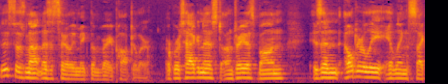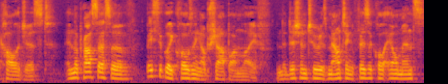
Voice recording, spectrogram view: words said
This does not necessarily make them very popular. Our protagonist, Andreas Ban, is an elderly ailing psychologist in the process of basically closing up shop on life. In addition to his mounting physical ailments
